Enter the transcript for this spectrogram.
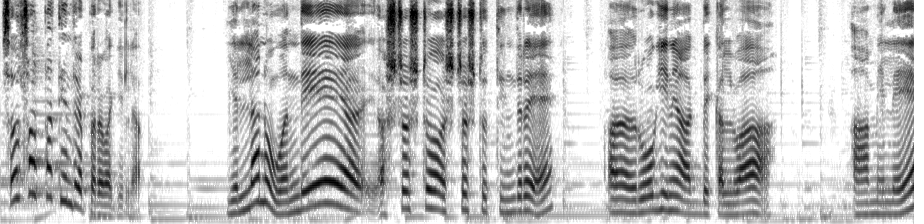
ಸ್ವಲ್ಪ ಸ್ವಲ್ಪ ತಿಂದರೆ ಪರವಾಗಿಲ್ಲ. ಎಲ್ಲನೂ ಒಂದೇ ಅಷ್ಟಷ್ಟು ಅಷ್ಟಷ್ಟು ತಿಂದರೆ ರೋಗಿನೇ ಆಗಬೇಕಲ್ವಾ? ಆಮೇಲೆ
